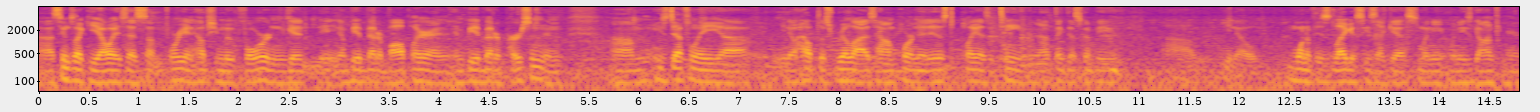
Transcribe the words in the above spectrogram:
uh, seems like he always has something for you and helps you move forward and get you know be a better ball player and, and be a better person. And um, he's definitely uh, you know helped us realize how important it is to play as a team. And I think that's going to be um, you know one of his legacies, I guess, when he when he's gone from here.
